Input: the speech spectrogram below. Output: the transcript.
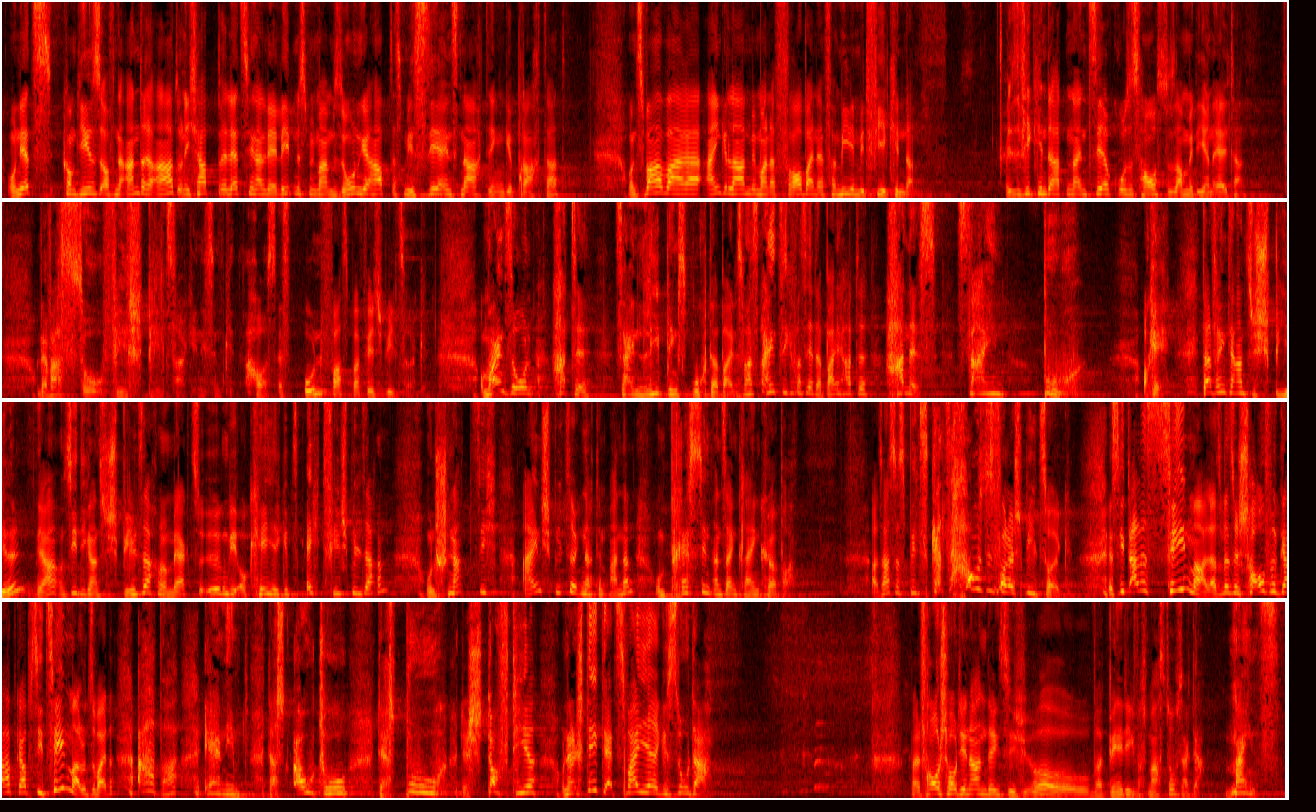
Und jetzt kommt Jesus auf eine andere Art und ich habe letztens ein Erlebnis mit meinem Sohn gehabt, das mich sehr ins Nachdenken gebracht hat. Und zwar war er eingeladen mit meiner Frau bei einer Familie mit vier Kindern. Diese vier Kinder hatten ein sehr großes Haus zusammen mit ihren Eltern. Und da war so viel Spielzeug in diesem Haus. Es ist unfassbar viel Spielzeug. Und mein Sohn hatte sein Lieblingsbuch dabei. Das war das Einzige, was er dabei hatte. Hannes, sein Buch. Okay, dann fängt er an zu spielen, ja, und sieht die ganzen Spielsachen und merkt so irgendwie, okay, hier gibt es echt viel Spielsachen und schnappt sich ein Spielzeug nach dem anderen und presst ihn an seinen kleinen Körper. Also hast du das Bild, das ganze Haus ist voller Spielzeug. Es gibt alles zehnmal. Also wenn es eine Schaufel gab, gab es die zehnmal und so weiter. Aber er nimmt das Auto, das Buch, das Stofftier und dann steht der Zweijährige so da. Meine Frau schaut ihn an, denkt sich, oh, Benedikt, was machst du? Sagt er, meins.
